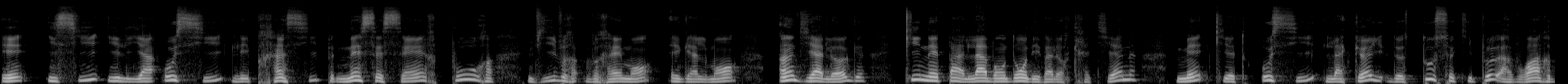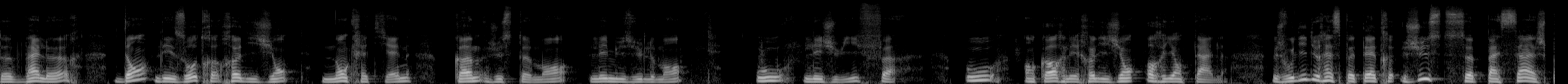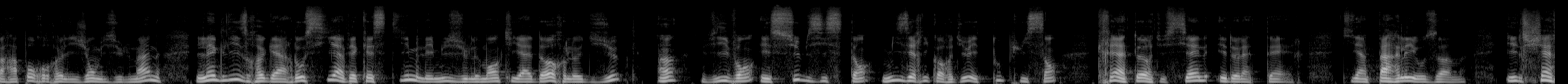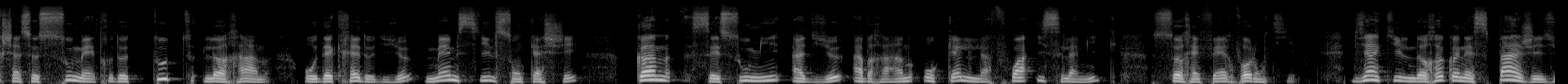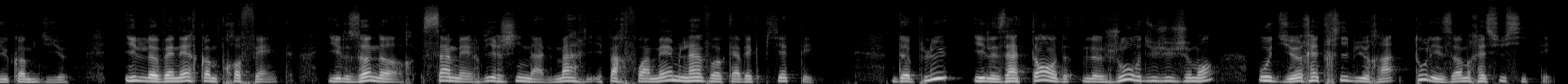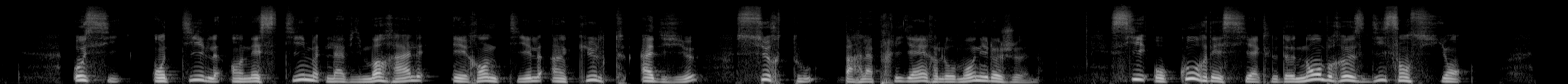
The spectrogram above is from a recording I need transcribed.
Et ici, il y a aussi les principes nécessaires pour vivre vraiment également un dialogue qui n'est pas l'abandon des valeurs chrétiennes, mais qui est aussi l'accueil de tout ce qui peut avoir de valeur dans les autres religions non chrétiennes, comme justement les musulmans ou les juifs ou encore les religions orientales. Je vous lis du reste peut-être juste ce passage par rapport aux religions musulmanes. L'Église regarde aussi avec estime les musulmans qui adorent le Dieu, un, vivant et subsistant, miséricordieux et tout-puissant, créateur du ciel et de la terre, qui a parlé aux hommes. Ils cherchent à se soumettre de toute leur âme au décret de Dieu, même s'ils sont cachés, comme c'est soumis à Dieu Abraham, auquel la foi islamique se réfère volontiers. Bien qu'ils ne reconnaissent pas Jésus comme Dieu, ils le vénèrent comme prophète. Ils honorent sa mère virginale, Marie, et parfois même l'invoquent avec piété. De plus, ils attendent le jour du jugement où Dieu rétribuera tous les hommes ressuscités. Aussi ont-ils en estime la vie morale et rendent-ils un culte à Dieu, surtout par la prière, l'aumône et le jeûne? Si au cours des siècles de nombreuses dissensions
